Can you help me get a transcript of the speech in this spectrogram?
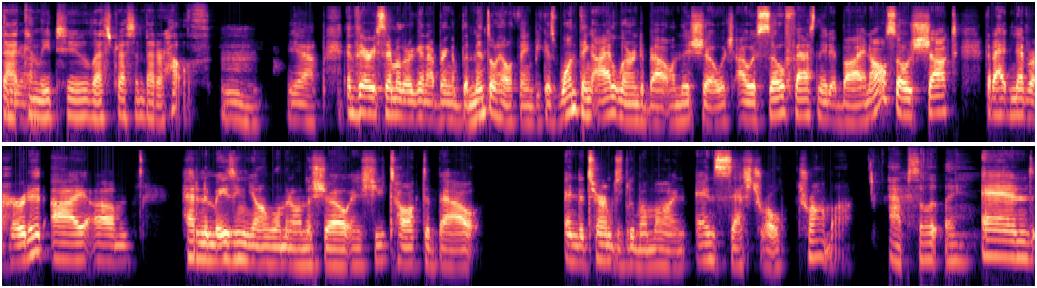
that Yeah. can lead to less stress and better health Mm, yeah. And very similar again, I bring up the mental health thing because one thing I learned about on this show, which I was so fascinated by and also shocked that I had never heard it. I um had an amazing young woman on the show and she talked about, and the term just blew my mind, ancestral trauma. absolutely And,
